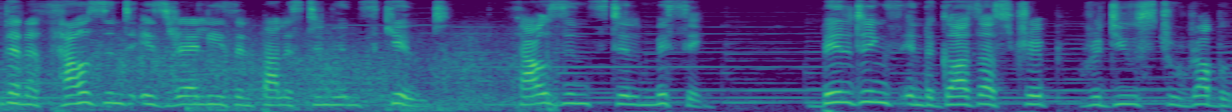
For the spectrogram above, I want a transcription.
than a thousand Israelis and Palestinians killed, thousands still missing. Buildings in the Gaza Strip reduced to rubble.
